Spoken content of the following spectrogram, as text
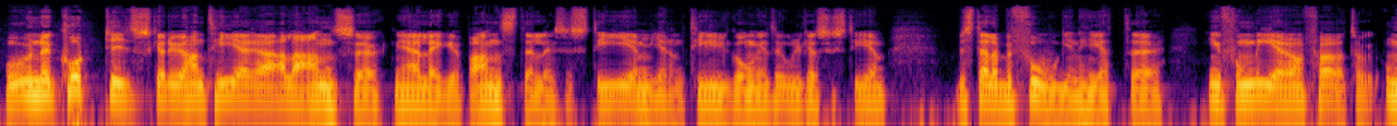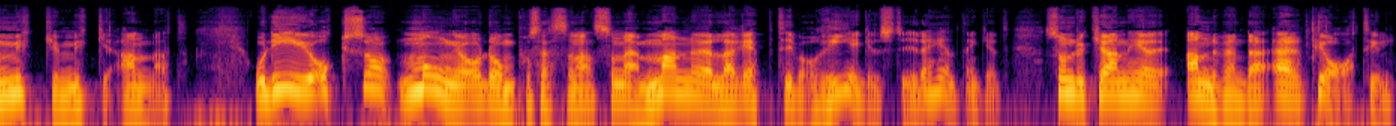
Och under kort tid ska du hantera alla ansökningar, lägga upp anställda i system, ge dem tillgång till olika system, beställa befogenheter, informera om företaget och mycket, mycket annat. Och det är ju också många av de processerna som är manuella, repetitiva och regelstyrda helt enkelt. Som du kan använda RPA till.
